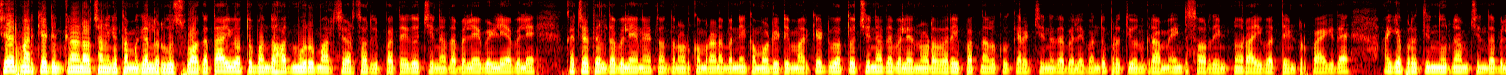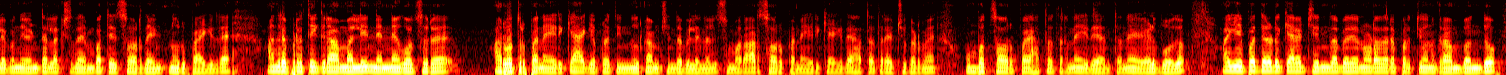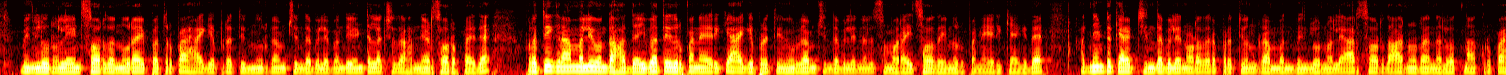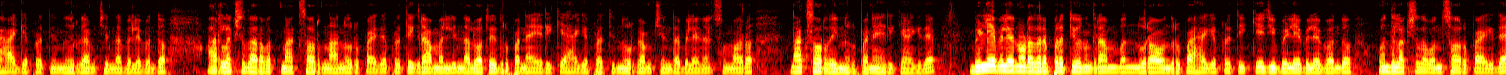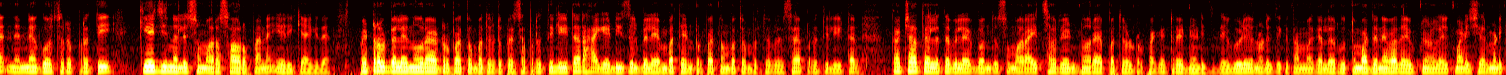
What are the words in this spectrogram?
Share market in Kannada ಚಾನಲ್ಗೆ ತಮಗೆಲ್ಲರಿಗೂ ಸ್ವಾಗತ. ಇವತ್ತು ಬಂದು ಹದಿಮೂರು ಮಾರ್ಚ್ ಎರಡು ಸಾವಿರದ ಇಪ್ಪತ್ತೈದು, ಚಿನ್ನದ ಬೆಲೆ, ಬೆಳ್ಳಿಯ ಬೆಲೆ, ಕಚ್ಚಾ ತೈಲದ ಬೆಲೆ ಏನಾಯಿತು ಅಂತ ನೋಡ್ಕೊಂಬರೋಣ ಬನ್ನಿ. ಕಮೋಡಿಟಿ ಮಾರ್ಕೆಟ್ ಇವತ್ತು ಚಿನ್ನದ ಬೆಲೆ ನೋಡೋದಾದ್ರೆ ಇಪ್ಪತ್ನಾಲ್ಕು ಕ್ಯಾರೆಟ್ ಚಿನ್ನದ ಬೆಲೆ ಬಂದು ಪ್ರತಿಯೊಂದು ಗ್ರಾಮ್ ಎಂಟು ಸಾವಿರದ ಎಂಟುನೂರ ಐವತ್ತೆಂಟು ರೂಪಾಯಿ ಆಗಿದೆ. ಹಾಗೆ ಪ್ರತಿ ನೂರು ಗ್ರಾಮ್ ಚಿನ್ನದ ಬೆಲೆ ಬಂದು ಎಂಟು ಲಕ್ಷದ ಎಂಬತ್ತೈದು ಸಾವಿರದ ಎಂಟುನೂರು ರೂಪಾಯಿ ಆಗಿದೆ ಅಂದರೆ ಪ್ರತಿ ಗ್ರಾಮಲ್ಲಿ ನೆನ್ನೆಗೋಲ್ಸರೆ ಅರವತ್ತು ರೂಪಾಯಿನ ಏರಿಕೆ ಹಾಗೆ ಪ್ರತಿ ನೂರು ಗ್ರಾಮ್ ಚಿನ್ನದ ಬೆಲೆಯಲ್ಲಿ ಸುಮಾರು ಆರು ಸಾವಿರ ರೂಪಾಯಿನ ಏರಿಕೆ ಆಗಿದೆ. ಹತ್ತತ್ರ ಹೆಚ್ಚು ಕಡಿಮೆ ಒಂಬತ್ತು ಸಾವಿರ ರೂಪಾಯಿ ಹತ್ತತ್ರನೇ ಇದೆ ಅಂತಲೇ ಹೇಳ್ಬೋದು. ಹಾಗೆ ಇಪ್ಪತ್ತೆರಡು ಕ್ಯಾರೆಟ್ ಚಿನ್ನದ ಬೆಲೆ ನೋಡಿದರೆ ಪ್ರತಿಯೊಂದು ಗ್ರಾಮ್ ಬಂದು ಬೆಂಗಳೂರಲ್ಲಿ ಎಂಟು ಸಾವಿರದ ನೂರ ಇಪ್ಪತ್ತು ರೂಪಾಯಿ ಹಾಗೆ ಪ್ರತಿ ನೂರು ಗ್ರಾಮ್ ಚಿನ್ನದ ಬೆಲೆ ಬಂದು ಎಂಟು ಲಕ್ಷದ ಹನ್ನೆರಡು ಸಾವಿರ ರೂಪಾಯಿ ಇದೆ. ಪ್ರತಿ ಗ್ರಾಮಲ್ಲಿ ಒಂದು ಹದ್ ಐವತ್ತೈದು ರೂಪಾಯಿನ ಏರಿಕೆ ಹಾಗೆ ಪ್ರತಿ ನೂರು ಗ್ರಾಮ್ ಚಿನ್ನದ ಬೆಲೆಯಲ್ಲಿ ಸುಮಾರು ಐದು ಸಾವಿರದ ಐನೂರು ರೂಪಾಯಿನ ಏರಿಕೆ ಆಗಿದೆ. ಹದಿನೆಂಟು ಕ್ಯಾರೆಟ್ ಚಿನ್ನದ ಬೆಲೆ ನೋಡಿದರೆ ಪ್ರತಿಯೊಂದು ಗ್ರಾಮ್ ಬಂದು ಬೆಂಗಳೂರಿನಲ್ಲಿ ಆರು ಸಾವಿರದ ಆರುನೂರ ನಲವತ್ತ್ನಾಲ್ಕು ರೂಪಾಯಿ ಹಾಗೆ ಪ್ರತಿ ನೂರು ಗ್ರಾಮ್ ಚಿನ್ನದ ಬೆಲೆ ಬಂದು ಆರು ಲಕ್ಷದ ಅರವತ್ನಾಲ್ಕು ಸಾವಿರದ ನಾನ್ನೂರು ರೂಪಾಯಿ ಇದೆ. ಪ್ರತಿ ಗ್ರಾಮಲ್ಲಿ ನಲವತ್ತೈದು ರೂಪಾಯಿನ ಏರಿಕೆ ಹಾಗೆ ಪ್ರತಿ ನೂರು ಗ್ರಾಮ್ ಚಿನ್ನದ ಬೆಲೆಯಲ್ಲಿ ಸುಮಾರು ನಾಲ್ಕು ಸಾವಿರದ ಐನೂರು ರೂಪಾಯಿನ ಏರಿಕೆ ಆಗಿದೆ. ಬೆಳ್ಳಿಯ ಬೆಲೆ ನೋಡಿದ್ರೆ ಪ್ರತಿಯೊಂದು ಗ್ರಾಮ್ ಬಂದು ನೂರ ಒಂದು ರೂಪಾಯಿ ಹಾಗೆ ಪ್ರತಿ ಕೆ ಜಿ ಬೆಳ್ಳಿಯ ಬೆಲೆ ಬಂದು ಒಂದು ಲಕ್ಷದ ಒಂದು ಸಾವಿರ ರೂಪಾಯಿ ಆಗಿದೆ. ನಿನ್ನೆಗೋಸ್ಕರ ಪ್ರತಿ ಕೆ ಜಿನಲ್ಲಿ ಸುಮಾರು ಸಾವಿರ ರೂಪಾಯಿನ ಏರಿಕೆ ಆಗಿದೆ. ಪೆಟ್ರೋಲ್ ಬೆಲೆ ನೂರ ಎರಡು ರೂಪಾಯಿ ತೊಂಬತ್ತೆರಡು ಪೈಸೆ, ಪ್ರತಿ ಲೀಟರ್ ಹಾಗೆ ಡೀಸೆಲ್ ಬೆಲೆ ಎಂಬತ್ತೆಂಟು ರೂಪಾಯಿ ತೊಂಬತ್ತೊಂಬತ್ತು ಪೈಸೆ ಪ್ರತಿ ಲೀಟರ್. ಕಚ್ಚಾ ತೈಲದ ಬೆಲೆ ಬಂದು ಸುಮಾರು ಐದು ಸಾವಿರದ ಎಂಟುನೂರ ಎಪ್ಪತ್ತೇಳು ರೂಪಾಯಿಗೆ ಟ್ರೇಡ್ ನಡೀತಿದೆ. ವಿಡಿಯೋ ನೋಡೋದಕ್ಕೆ ತಮಗೆಲ್ಲರಿಗೂ ತುಂಬ ಧನ್ಯವಾದ. ಯೂಟ್ಯೂಬ್ ಲೈಕ್ ಮಾಡಿ ಶೇರ್ ಮಾಡಿ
